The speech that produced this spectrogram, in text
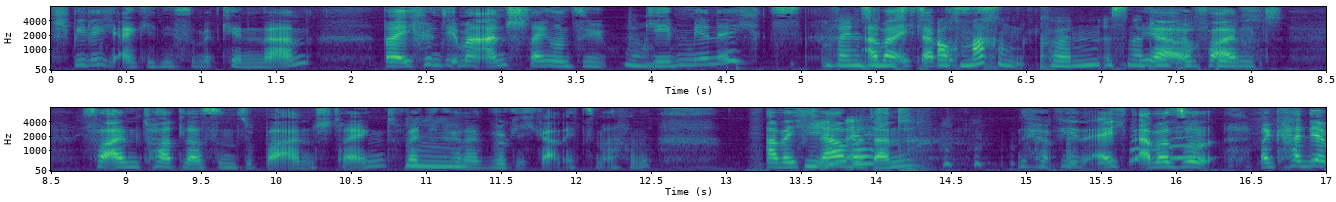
spiele ich eigentlich nicht so mit Kindern, weil ich finde die immer anstrengend und sie ja. geben mir nichts. Wenn sie Aber ich glaub, auch machen können, ist natürlich ja, auch vor doof. allem vor allem Toddler sind super anstrengend, weil mhm. die können halt wirklich gar nichts machen. Aber ich wie glaube dann, ja, wie in echt, aber so, man kann ja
